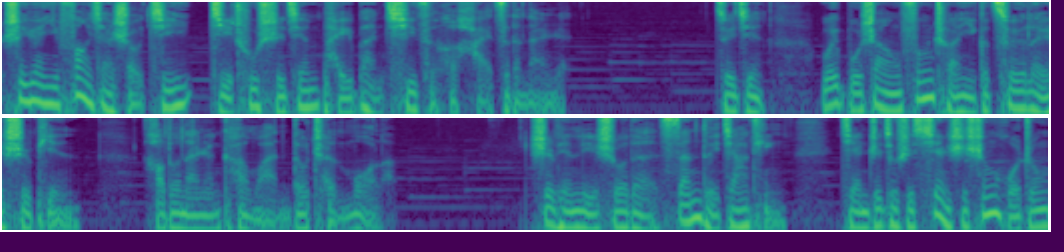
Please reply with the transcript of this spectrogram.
是愿意放下手机挤出时间陪伴妻子和孩子的男人。最近，微博上疯传一个催泪视频，好多男人看完都沉默了。视频里说的三对家庭，简直就是现实生活中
